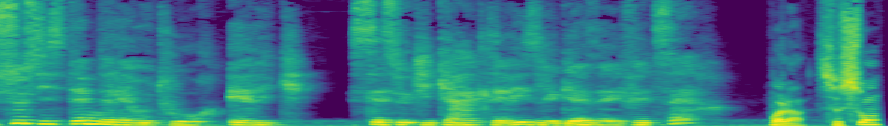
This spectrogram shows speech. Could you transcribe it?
ce système d'aller-retour, Eric, c'est ce qui caractérise les gaz à effet de serre? Voilà, ce sont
